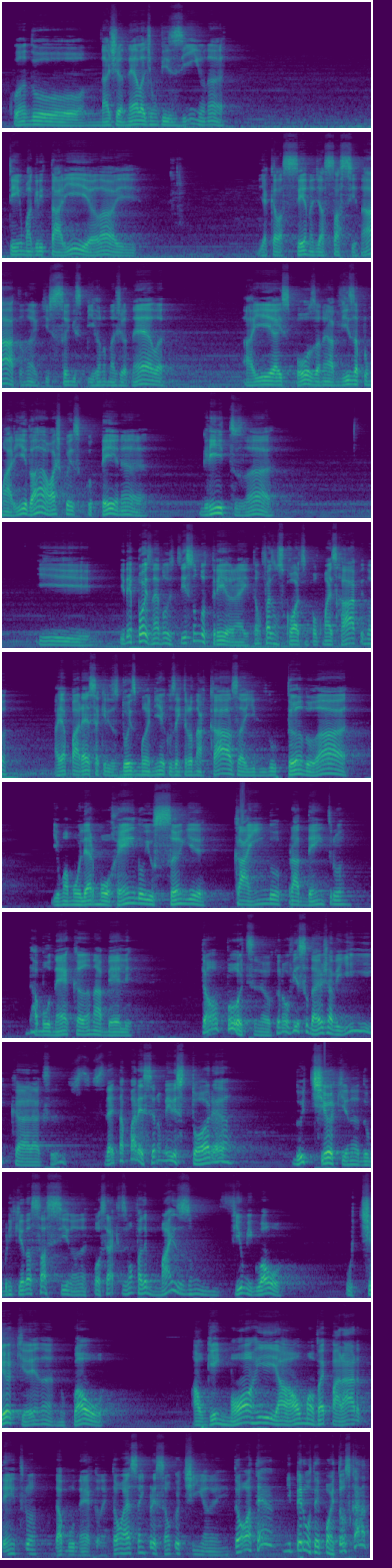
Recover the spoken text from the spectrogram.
quando na janela de um vizinho, né, tem uma gritaria lá e e aquela cena de assassinato, né, de sangue espirrando na janela. Aí a esposa, né, avisa pro marido: "Ah, eu acho que eu escutei, né, gritos lá". E e depois, né? Isso no trailer, né? Então faz uns cortes um pouco mais rápido. Aí aparece aqueles dois maníacos entrando na casa e lutando lá. E uma mulher morrendo e o sangue caindo pra dentro da boneca Annabelle. Então, putz, meu, quando eu vi isso daí eu já vi, ih, caraca, isso daí tá parecendo meio história do Chuck, né? Do brinquedo assassino, né? Pô, será que eles vão fazer mais um filme igual o Chuck aí, né? No qual alguém morre e a alma vai parar dentro da boneca, né? Então essa é a impressão que eu tinha, né? Então eu até me perguntei, pô, então os caras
